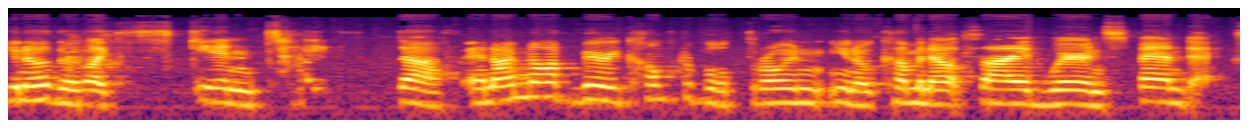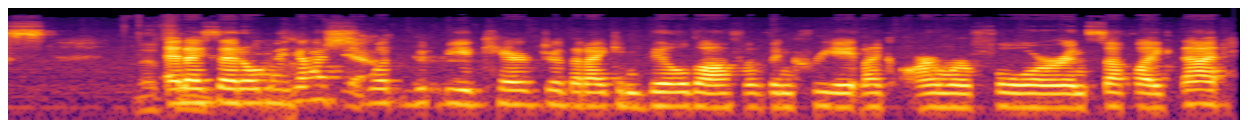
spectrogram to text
you know they're like skin tight stuff and i'm not very comfortable throwing you know coming outside wearing spandex That's and i said oh my gosh Yeah. what would be a character that i can build off of and create like armor for and stuff like that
